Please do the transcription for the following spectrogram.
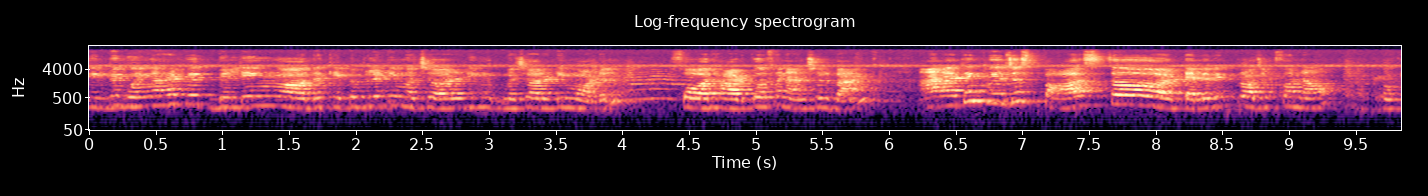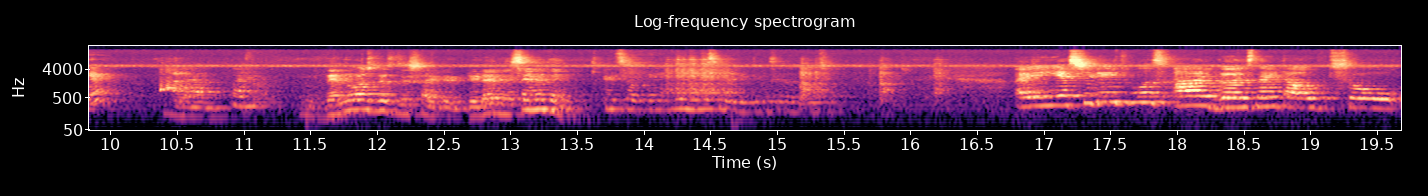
We'll be going ahead with building uh, the capability maturity maturity model for hardcore financial bank. And I think we'll just pass the Televic project for now. Okay? Yeah, fine. When was this decided? Did I miss anything? It's okay. You miss anything, so Uh, yesterday it was our girls' night out, so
